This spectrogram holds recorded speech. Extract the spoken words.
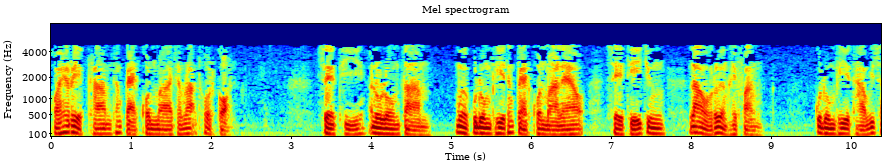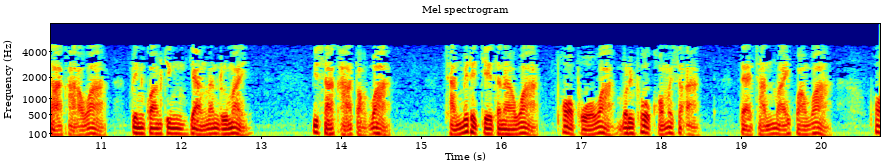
ขอให้เรียกพรามทั้งแปดคนมาชำระโทษก่อน เศรษฐีอนุโลมตาม เมื่อกุดุมพีทั้งแปดคนมาแล้ว เศรษฐีจึงเล่าเรื่องให้ฟัง กุดุมพีถามวิสาขาว่าเป็นความจริงอย่างนั้นหรือไม่ วิสาขาตอบว่า ฉันไม่ได้เจตนาว่า พ่อผัวว่าบริโภคของไม่สะอาด แต่ฉันหมายความว่า พ่อ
